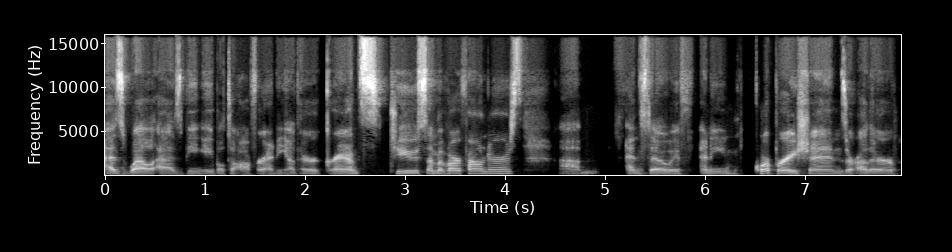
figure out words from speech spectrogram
as well as being able to offer any other grants to some of our founders. Um, and so, if any corporations or other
